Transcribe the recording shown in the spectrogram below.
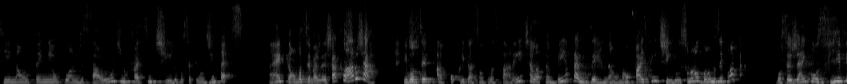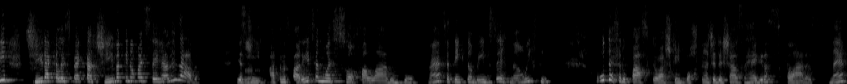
que não tem nenhum plano de saúde, não faz sentido você ter um Gimpass. Né? Então, você vai deixar claro já. E você, a comunicação transparente, ela também é para dizer não, não faz sentido, isso não vamos implantar. Você já, inclusive, tira aquela expectativa que não vai ser realizada. E assim, a transparência não é só falar o bom, né? Você tem que também dizer não, enfim. O terceiro passo que eu acho que é importante é deixar as regras claras, né?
